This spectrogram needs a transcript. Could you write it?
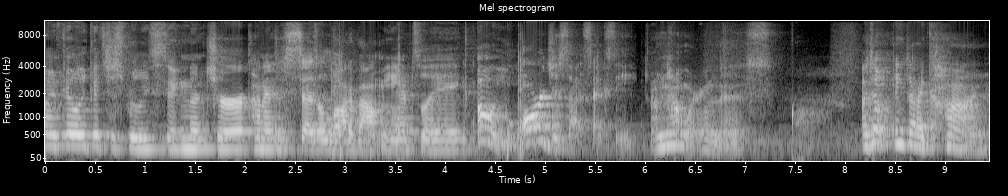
I feel like it's just really signature, kind of just says a lot about me. It's like, oh, you are just that sexy. I'm not wearing this. I don't think that I can.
